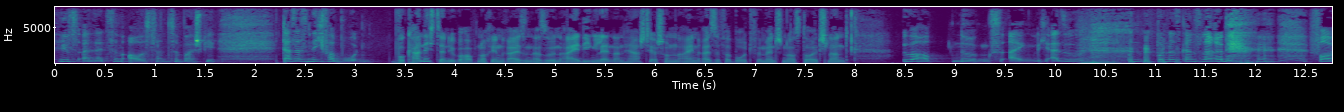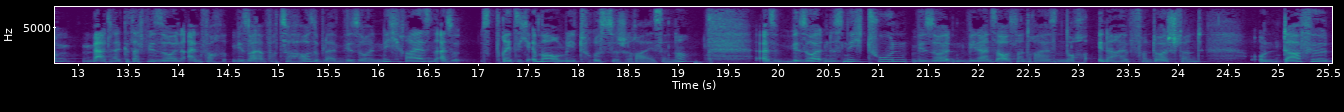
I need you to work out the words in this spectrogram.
Hilfseinsätze im Ausland zum Beispiel. Das ist nicht verboten. Wo kann ich denn überhaupt noch hinreisen? Also in einigen Ländern herrscht ja schon ein Einreiseverbot für Menschen aus Deutschland. Überhaupt nirgends eigentlich. Also Bundeskanzlerin Frau Merkel hat gesagt, wir sollen einfach, wir sollen einfach zu Hause bleiben. Wir sollen nicht reisen. Also es dreht sich immer um die touristische Reise. Ne? Also wir sollten es nicht tun. Wir sollten weder ins Ausland reisen noch innerhalb von Deutschland. Und dafür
